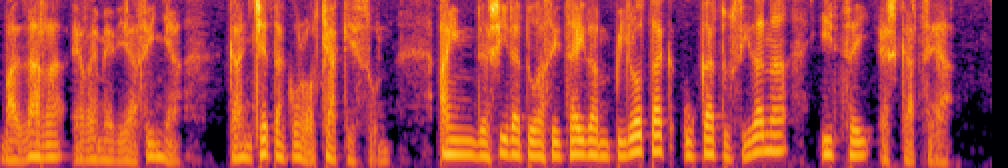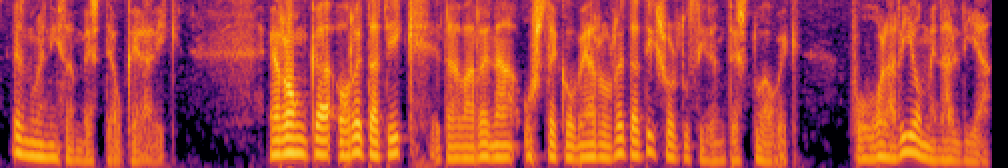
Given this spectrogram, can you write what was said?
Baldarra erremedia zina, kantxetako lotxakizun. Hain desiratua zitzaidan pilotak ukatu zidana hitzei eskatzea. Ez nuen izan beste aukerarik. Erronka horretatik eta barrena usteko behar horretatik sortu ziren testu hauek. Futbolari omenaldia,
